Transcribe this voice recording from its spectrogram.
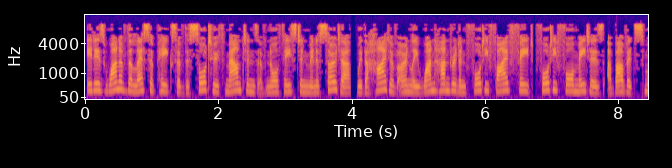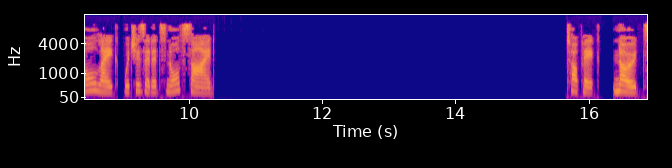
It is one of the lesser peaks of the Sawtooth Mountains of northeastern Minnesota, with a height of only 145 feet 44 meters above its small lake, which is at its north side. Notes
